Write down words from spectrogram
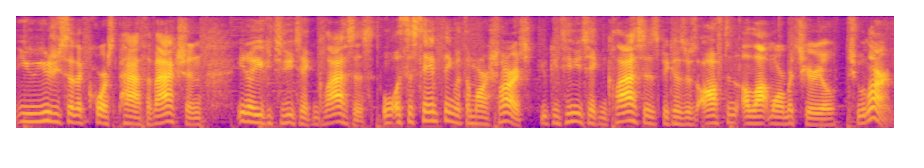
you usually set a course path of action, you know, you continue taking classes. Well, it's the same thing with the martial arts. You continue taking classes because there's often a lot more material to learn.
